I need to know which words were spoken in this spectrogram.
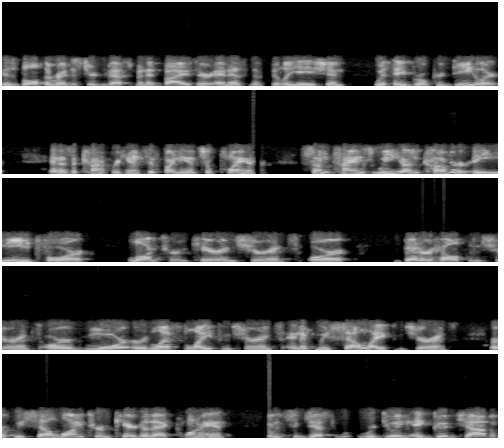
is both a registered investment advisor and as an affiliation with a broker dealer. And as a comprehensive financial planner, sometimes we uncover a need for long term care insurance or better health insurance or more or less life insurance. And if we sell life insurance or if we sell long term care to that client, I would suggest we're doing a good job of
